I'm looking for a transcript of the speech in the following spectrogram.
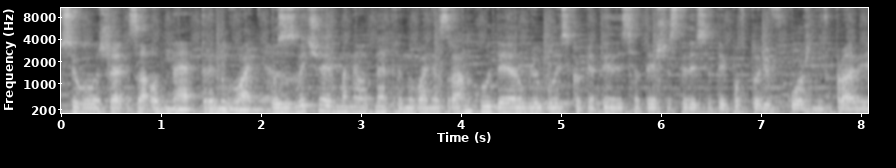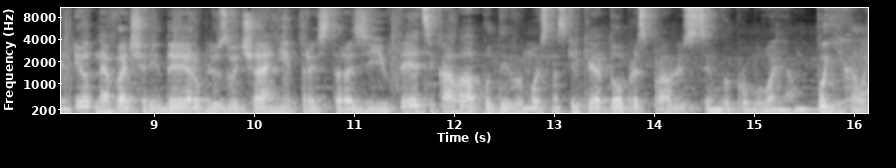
всього лише за одне тренування. Бо зазвичай в мене одне тренування зранку, де я роблю близько 50-60 повторів в кожній вправі, і одне ввечері, де я роблю звичайні 300 разів. Ідея цікава, подивимось, наскільки я добре справлюсь з цим випробуванням. Поїхали!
